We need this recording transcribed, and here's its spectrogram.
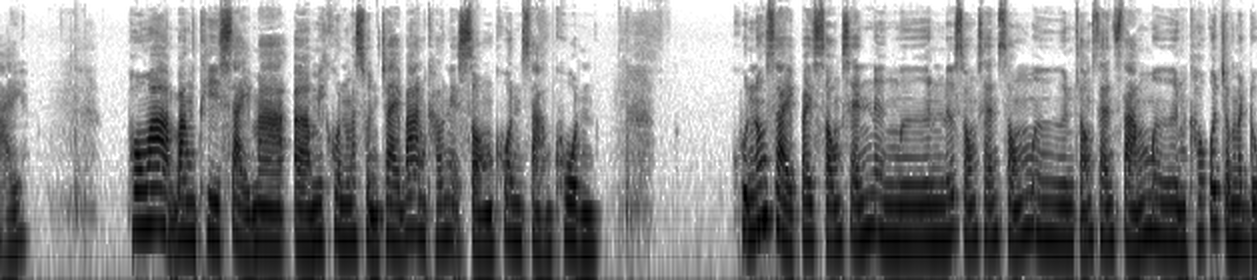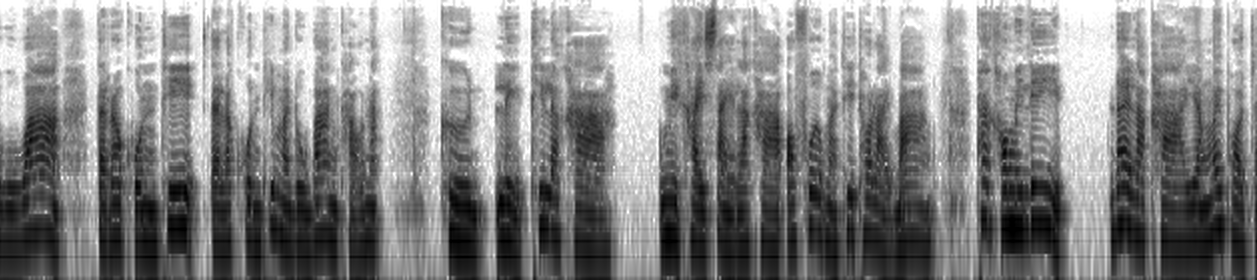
าย เพราะว่าบางทีใส่มาเอ่อมีคนมาสนใจบ้านเขาเนี่ยสองคนสามคน คุณต้องใส่ไปสองแสนหนึ่งหมื่นหรือสองแสนสองหมื่นสองแสนสามหมื่นเขาก็จะมาดูว่า แต่ละคนที่แต่ละคนที่มาดูบ้านเขาน่ะคือเลทที่ราคามีใครใส่ราคาออฟเฟอร์มาที่เท่าไหร่บ้าง ถ้าเขาไม่รีบ ได้ราคายังไม่พอใจ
